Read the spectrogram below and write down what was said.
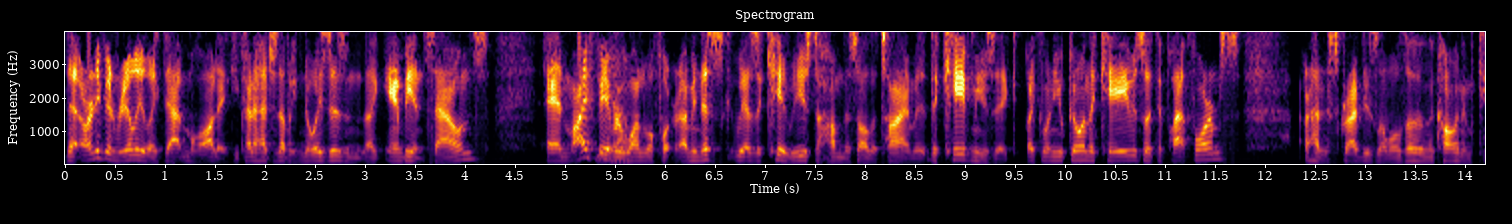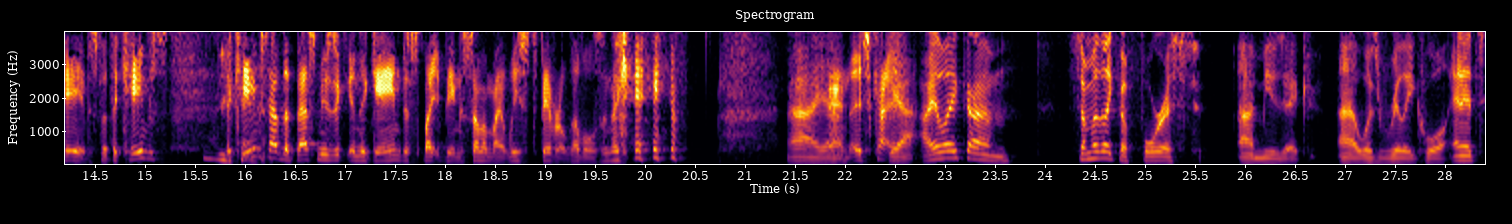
that aren't even really like that melodic. You kind of have just have like noises and like ambient sounds. And my favorite Yeah. one will. I mean, this as a kid, we used to hum this all the time. The cave music, like when you go in the caves, like the platforms. I don't know how to describe these levels other than calling them caves, but the caves, the caves have the best music in the game, despite being some of my least favorite levels in the game. Ah, yeah. and it's kind of yeah, I like um some of like the forest uh, music uh, was really cool, and it's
